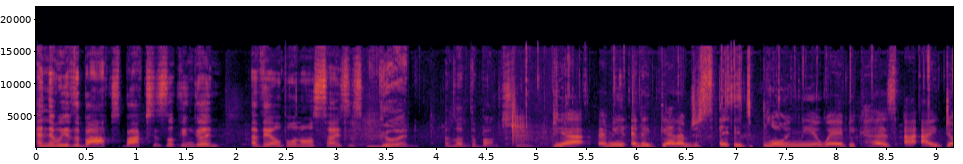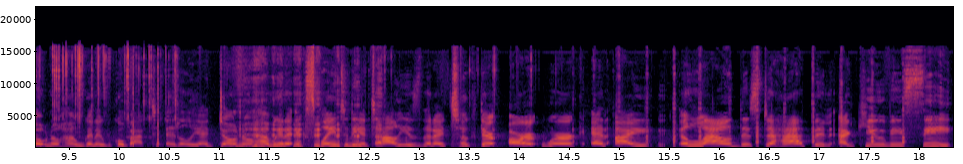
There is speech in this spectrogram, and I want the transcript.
And then we have the box. Box is looking good. Available in all sizes. Good. I love the box too. Yeah, I mean, and again, I'm just, it's blowing me away because I, I don't know how I'm going to go back to Italy. I don't know how I'm going to explain to the Italians that I took their artwork and I allowed this to happen at QVC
